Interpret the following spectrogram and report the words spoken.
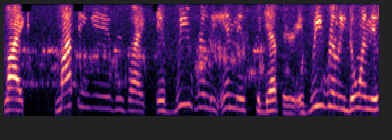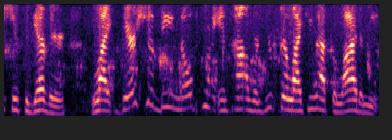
Like my thing is is like if we really in this together, if we really doing this shit together, Like there should be no point in time where you feel like you have to lie to me.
